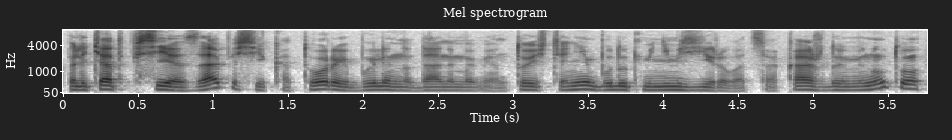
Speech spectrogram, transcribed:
полетят все записи, которые были на данный момент. То есть они будут минимизироваться. Каждую минуту,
